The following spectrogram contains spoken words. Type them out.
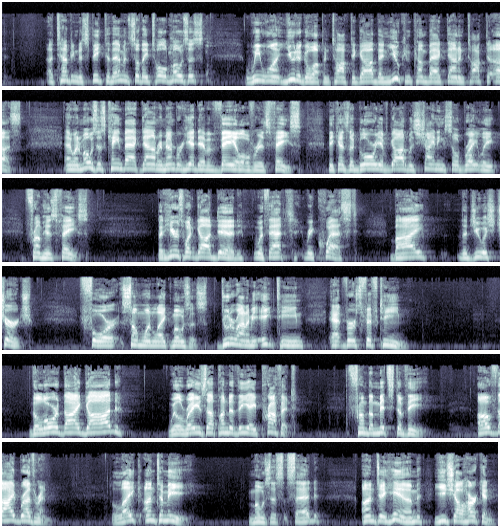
attempting to speak to them, and so they told Moses, We want you to go up and talk to God, then you can come back down and talk to us. And when Moses came back down, remember, he had to have a veil over his face because the glory of God was shining so brightly from his face. But here's what God did with that request by the Jewish church for someone like Moses. Deuteronomy 18 at verse 15. The Lord thy God will raise up unto thee a prophet from the midst of thee, of thy brethren, like unto me. Moses said, Unto him ye shall hearken,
